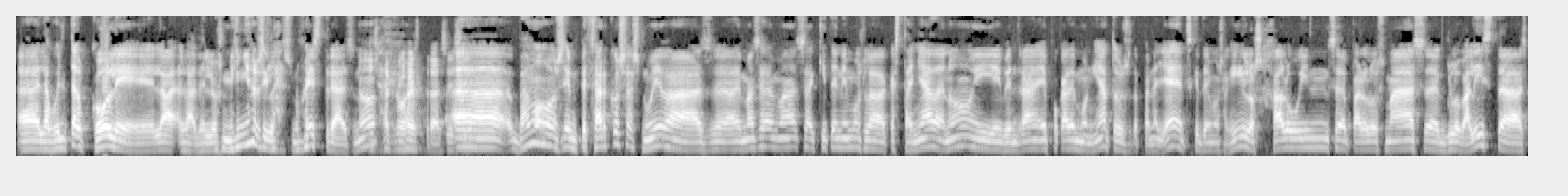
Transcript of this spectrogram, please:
uh, la vuelta al cole, la, la, de los niños y las nuestras, ¿no? Y las nuestras, sí, sí. Uh, vamos, empezar cosas nuevas, además, además aquí tenemos la castañada, ¿no? Y vendrá época de moniatos, de panellets que tenemos aquí, los Halloweens para los más globalistas,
